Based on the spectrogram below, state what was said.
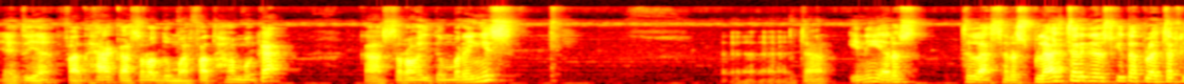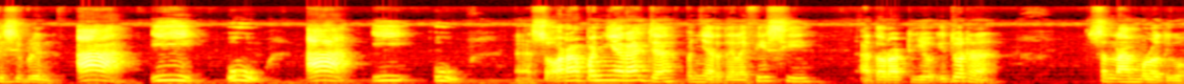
ya itu ya. Fathah kasroh duma fathah buka kasroh itu meringis. Uh, ini harus jelas harus belajar ini harus kita belajar disiplin. A i u. A i u. Nah, seorang penyiar aja penyiar televisi atau radio itu ada senam mulut itu.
